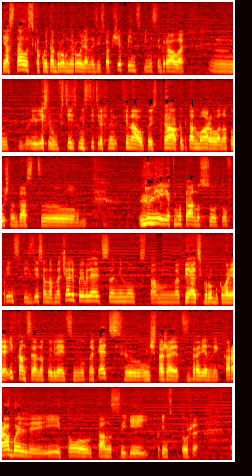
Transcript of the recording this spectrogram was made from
и осталась, какой-то огромной роли она здесь вообще, в принципе, не сыграла. Если в Мстителях финал, то есть, да, Капитан Марвел, она точно даст э, люлей этому Танусу, то, в принципе, здесь она вначале появляется минут там на 5, грубо говоря, и в конце она появляется минут на 5, э, уничтожает здоровенный корабль, и то Танус ей, в принципе, тоже э,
